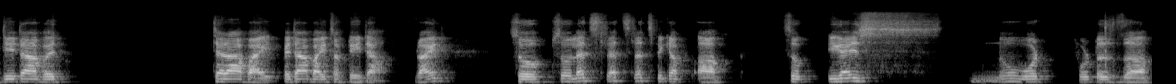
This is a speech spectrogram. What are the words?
data with terabyte, petabytes of data, right? So so let's let's let's pick up. Uh, so you guys know what what is the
